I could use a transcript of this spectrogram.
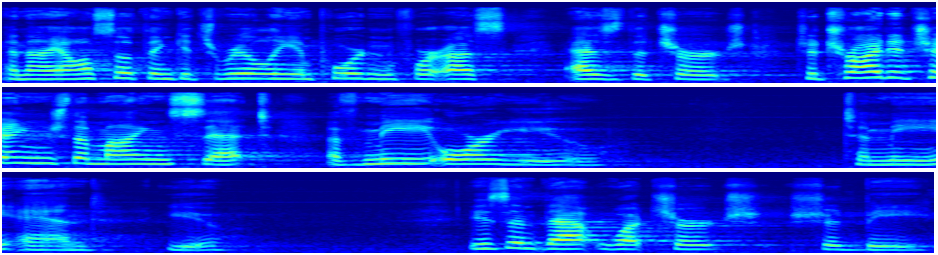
And I also think it's really important for us as the church to try to change the mindset of me or you to me and you. Isn't that what church should be?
